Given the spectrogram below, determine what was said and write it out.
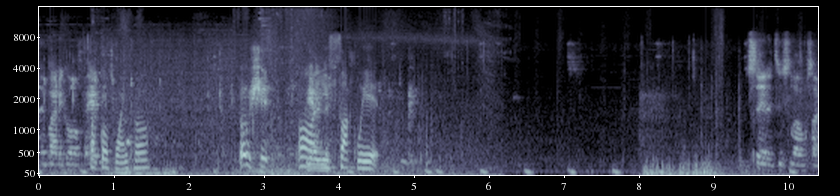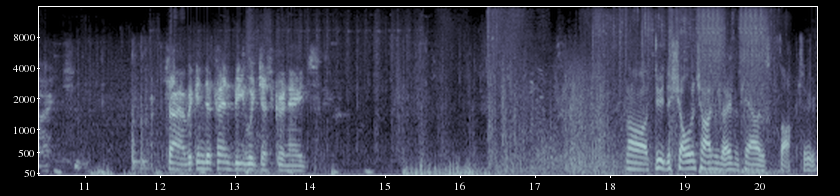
Everybody going for Fuck off, wanker. oh shit! Oh, Behind you us. fuckwit. Said it too slow. I'm sorry. Sorry, we can defend B with just grenades. Oh, dude, the shoulder charge is overpowered as fuck, too.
